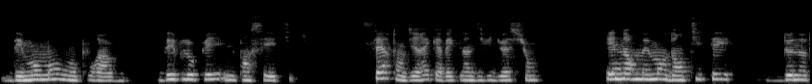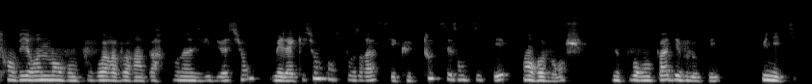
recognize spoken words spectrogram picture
des moments où on pourra développer une pensée éthique. Certes, on dirait qu'avec l'individuation, énormément d'entités de notre environnement vont pouvoir avoir un parcours d'individuation, mais la question qu'on se posera, c'est que toutes ces entités, en revanche, ne pourront pas développer une éthique.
